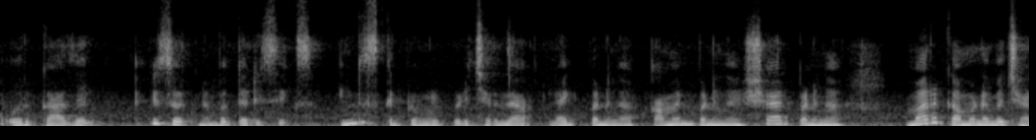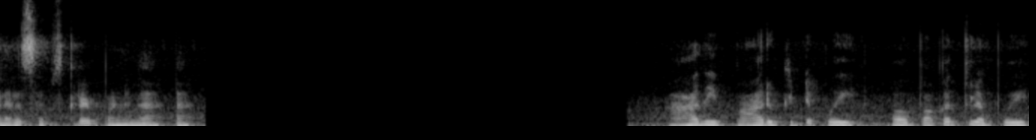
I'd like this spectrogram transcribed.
ஒரு காதல் எபிசோட் நம்பர் தேர்ட்டி சிக்ஸ் இந்த ஸ்கிரிப்ட் உங்களுக்கு பிடிச்சிருந்தா லைக் பண்ணுங்கள் கமெண்ட் பண்ணுங்கள் ஷேர் பண்ணுங்கள் மறக்காமல் நம்ம சேனலை சப்ஸ்கிரைப் பண்ணுங்கள் ஆதி பாரு போய் அவள் பக்கத்தில் போய்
